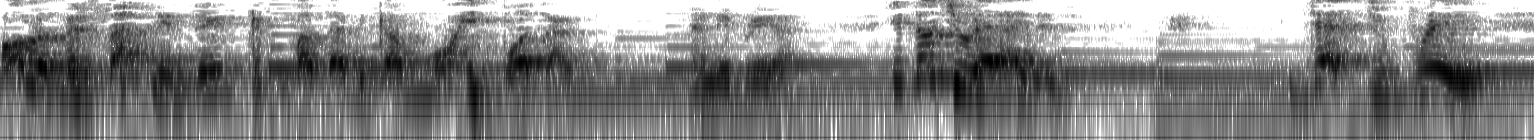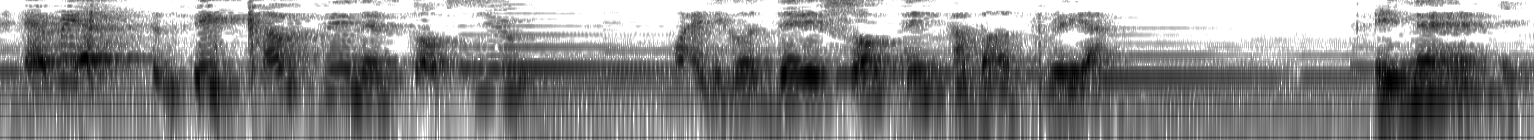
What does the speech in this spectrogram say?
all of a sudden things come up that become more important than the prayer. You don't you realize it? Just to pray, every thing comes in and stops you. Why? Because there is something about prayer. Amen.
